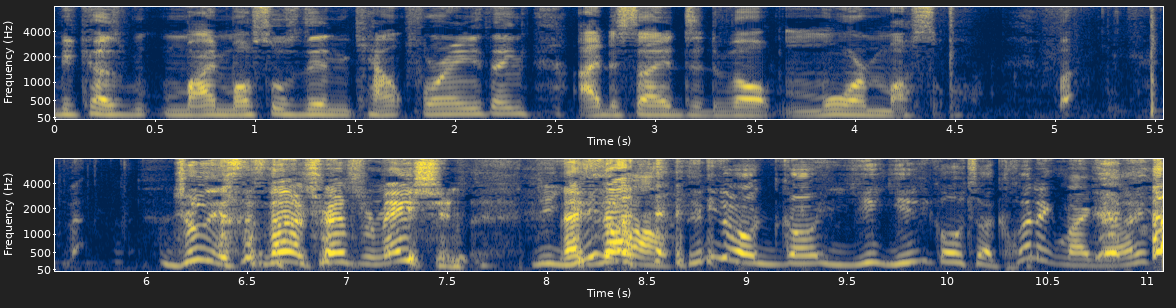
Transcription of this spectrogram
because my muscles didn't count for anything, I decided to develop more muscle. Julius, that's not a transformation. You, That's you, not. you go. You, you go to a clinic, my guy.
